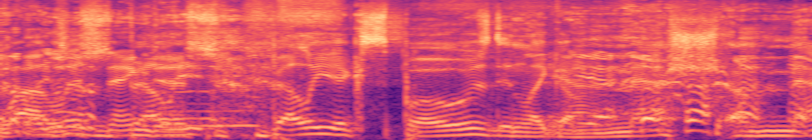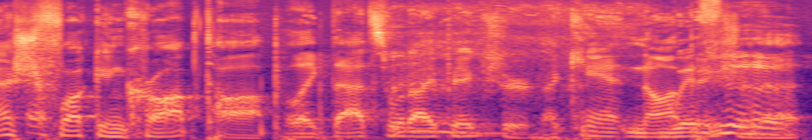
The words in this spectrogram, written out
Wow, Like, just listening to belly, this- belly exposed in like a mesh a mesh fucking crop top. Like that's what I pictured. I can't not With- picture that.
